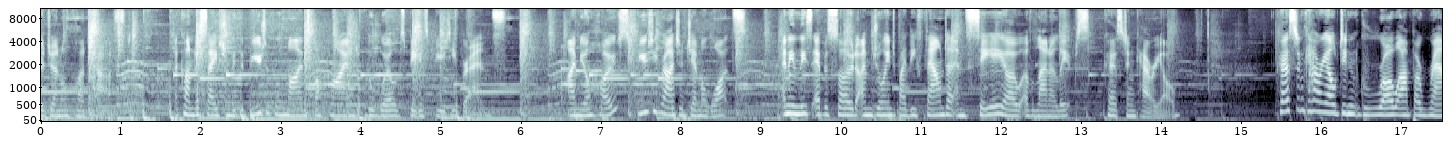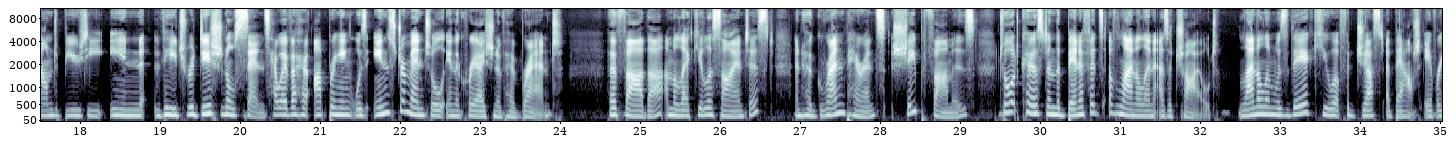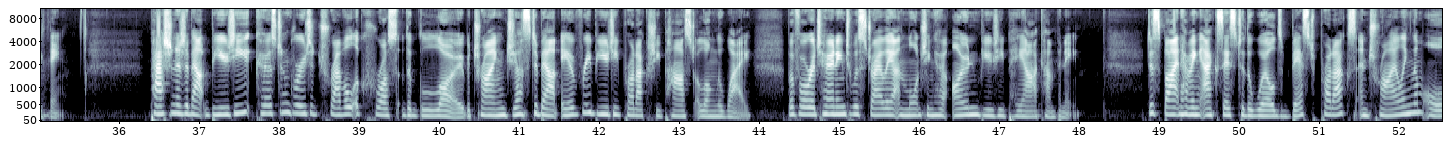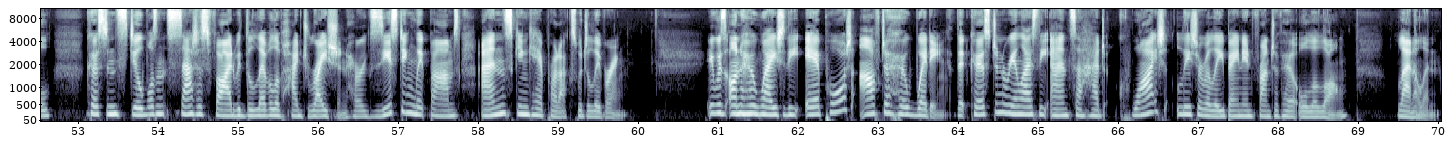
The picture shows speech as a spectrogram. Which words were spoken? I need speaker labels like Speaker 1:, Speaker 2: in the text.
Speaker 1: Glow Journal podcast, a conversation with the beautiful minds behind the world's biggest beauty brands. I'm your host, beauty writer Gemma Watts, and in this episode, I'm joined by the founder and CEO of Lanolips, Kirsten Carriol. Kirsten Carriol didn't grow up around beauty in the traditional sense. However, her upbringing was instrumental in the creation of her brand. Her father, a molecular scientist, and her grandparents, sheep farmers, taught Kirsten the benefits of lanolin as a child. Lanolin was their cure for just about everything. Passionate about beauty, Kirsten grew to travel across the globe, trying just about every beauty product she passed along the way, before returning to Australia and launching her own beauty PR company. Despite having access to the world's best products and trialing them all, Kirsten still wasn't satisfied with the level of hydration her existing lip balms and skincare products were delivering. It was on her way to the airport after her wedding that Kirsten realised the answer had quite literally been in front of her all along lanolin.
